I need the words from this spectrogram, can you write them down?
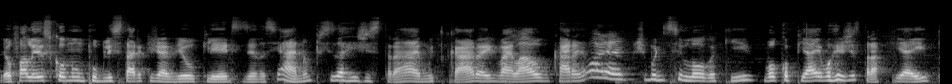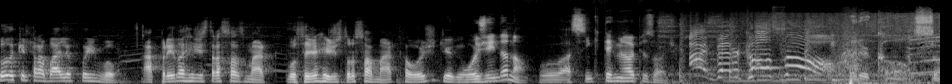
Eu falo isso como um publicitário que já viu clientes dizendo assim: ah, não precisa registrar, é muito caro. Aí vai lá, o cara, olha, que bonito esse logo aqui, vou copiar e vou registrar. E aí todo aquele trabalho foi em vão. Aprenda a registrar suas marcas. Você já registrou sua marca hoje, Diego? Hoje ainda não, assim que terminar o episódio. Better call Saul.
